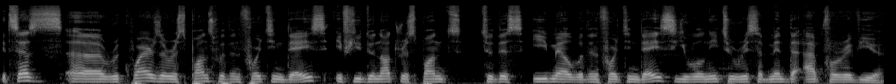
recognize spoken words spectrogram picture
it says uh, requires a response within 14 days. If you do not respond to this email within 14 days, you will need to resubmit the app for review.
